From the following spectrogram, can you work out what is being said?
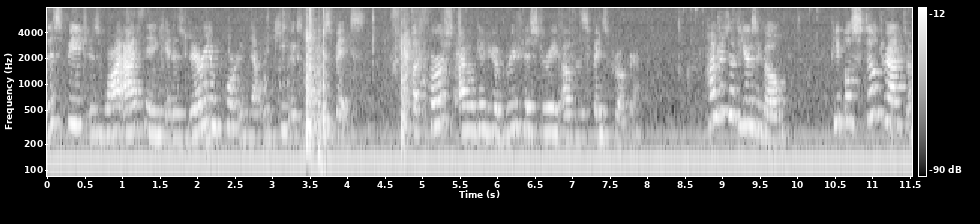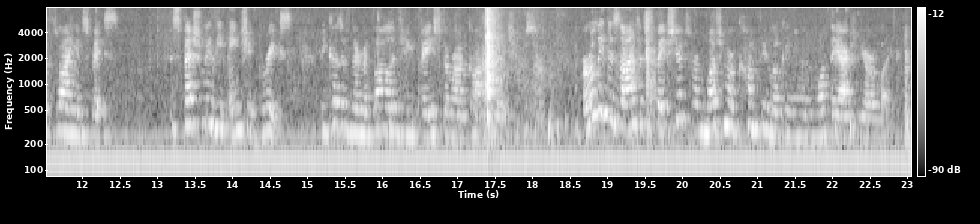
This speech is why I think it is very important that we keep exploring space. But first, I will give you a brief history of the space program. Hundreds of years ago, people still dreamt of flying in space, especially the ancient Greeks, because of their mythology based around constellations. Early designs of spaceships were much more comfy looking than what they actually are like.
